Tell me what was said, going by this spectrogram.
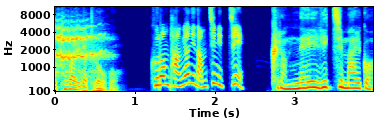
오토바이가 들어오고 그럼 당연히 남친 있지. 그럼 내일 잊지 말고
